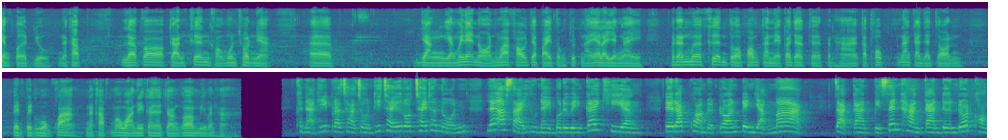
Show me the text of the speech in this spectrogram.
ยังเปิดอยู่นะครับ แล้วก็การเคลื่อนของมวลชนเนี่ยยังยังไม่แน่นอนว่าเขาจะไปตรงจุดไหนอะไรยังไง เพราะฉะนั้นเมื่อเคลื่อนตัวพร้อมกันเนี่ยก็จะเกิดปัญหากระทบด้านการจราจร เป็นเป็นวงกว้างนะครับ เมื่อวานนี้การจราจรก็มีปัญหา ขณะที่ประชาชนที่ใช้รถใช้ถนน และอาศัยอยู่ในบริเวณใกล้เคียง ได้รับความเดือดร้อนเป็นอย่างมาก จากการปิดเส้นทางการเดินรถของ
